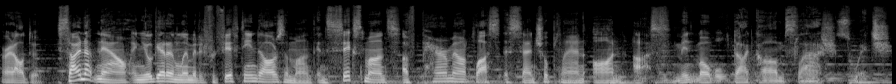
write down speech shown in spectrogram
All right, I'll do it. Sign up now and you'll get unlimited for $15 a month and six months of Paramount Plus Essential Plan on us. Mintmobile.com slash switch.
